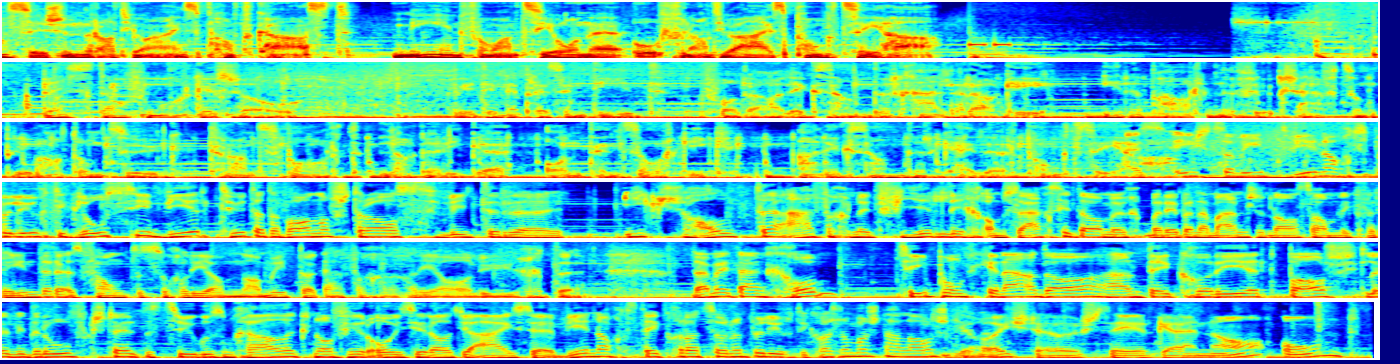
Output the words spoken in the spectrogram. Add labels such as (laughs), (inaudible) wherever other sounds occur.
Das ist ein Radio 1 Podcast. Mehr Informationen auf radio1.ch. Best auf Morgenshow wird Ihnen präsentiert von der Alexander Keller AG. Ihre Partner für Geschäfts- und Privatumzüge, Transport, Lagerungen und Entsorgung. AlexanderKeller.ch Es ist soweit, Weihnachtsbeleuchtung Lucy wird heute an der Bahnhofstrasse wieder äh, eingeschaltet. Einfach nicht feierlich. Am 6. da möchte man eben eine Menschenansammlung verhindern. Es fängt so am Nachmittag einfach ein bisschen anleuchten. Dann haben wir gedacht, komm, Zeitpunkt genau da, haben dekoriert, basteln, wieder aufgestellt, das Zeug aus dem Keller genommen für unsere Radio 1 äh, Weihnachtsdekoration und Beleuchtung. Kannst du noch mal schnell anstellen? Ja, ich stelle es sehr gerne an und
